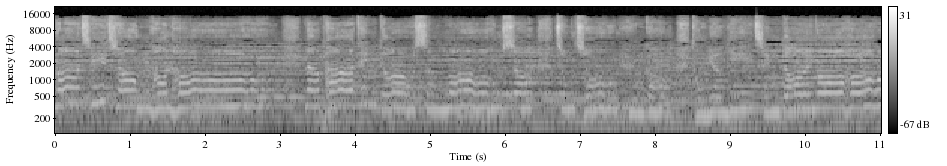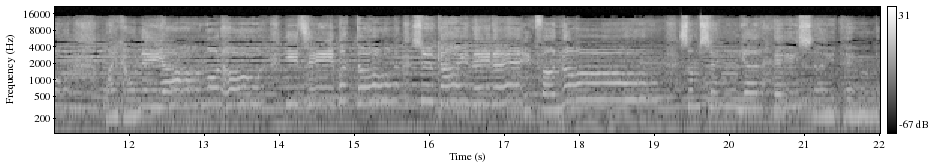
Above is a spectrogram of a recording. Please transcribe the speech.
我始终看好。早劝告，同样以情待我好，唯求你也安好，意治不到，纾解你的烦恼，心声一起细听，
